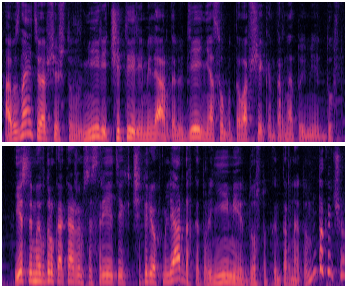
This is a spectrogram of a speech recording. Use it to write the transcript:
А вы знаете вообще, что в мире 4 миллиарда людей не особо-то вообще к интернету имеют доступ? Если мы вдруг окажемся среди этих 4 миллиардов, которые не имеют доступ к интернету, ну так и что?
